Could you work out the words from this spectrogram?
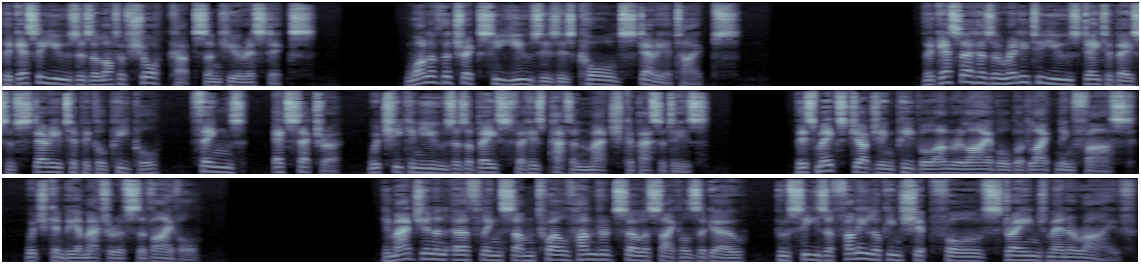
the guesser uses a lot of shortcuts and heuristics. One of the tricks he uses is called stereotypes. The guesser has a ready-to-use database of stereotypical people, things, etc., which he can use as a base for his pattern match capacities. This makes judging people unreliable but lightning fast, which can be a matter of survival. Imagine an Earthling some 1200 solar cycles ago, who sees a funny-looking ship full of strange men arrive.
